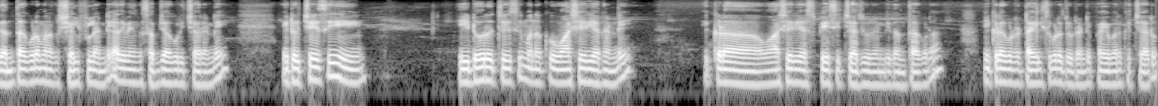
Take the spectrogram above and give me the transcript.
ఇదంతా కూడా మనకు షెల్ఫ్లు అండి అదేవిధంగా సబ్జా కూడా ఇచ్చారండి. ఇటు వచ్చేసి ఈ డోర్ వచ్చేసి మనకు వాష్ ఏరియాకండి ఇక్కడ వాష్ ఏరియా స్పేస్ ఇచ్చారు చూడండి ఇదంతా కూడా. ఇక్కడ కూడా టైల్స్ కూడా చూడండి పై వరకు ఇచ్చారు.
